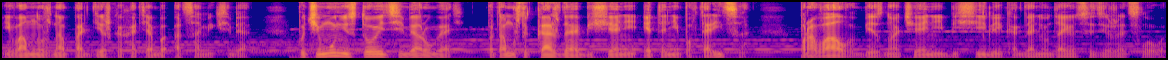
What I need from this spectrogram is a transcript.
и вам нужна поддержка хотя бы от самих себя. Почему не стоит себя ругать? Потому что каждое обещание «это не повторится» провал в бездну отчаяния и бессилия, когда не удается сдержать слово.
